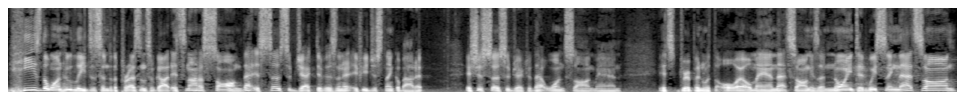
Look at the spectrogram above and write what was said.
He's the one who leads us into the presence of God. It's not a song. That is so subjective, isn't it, if you just think about it? It's just so subjective. That one song, man, it's dripping with the oil, man. That song is anointed. We sing that song,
